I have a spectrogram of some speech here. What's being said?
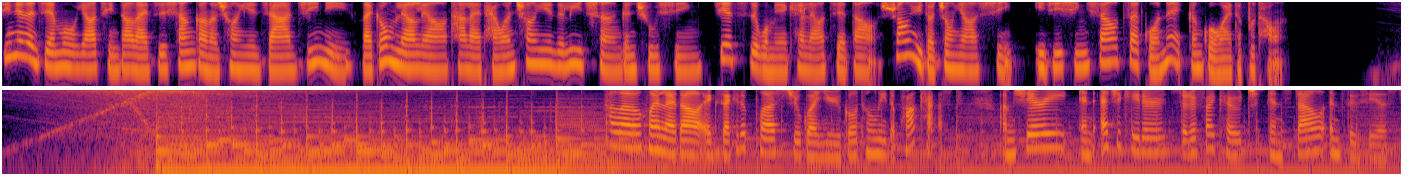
今天的节目邀请到来自香港的创业家 Jenny 来跟我们聊聊她来台湾创业的历程跟初心。借此，我们也可以了解到双语的重要性，以及行销在国内跟国外的不同。Hello，欢迎来到 Executive Plus 主管与沟通力的 Podcast。I'm Sherry, an educator, certified coach, and style enthusiast.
